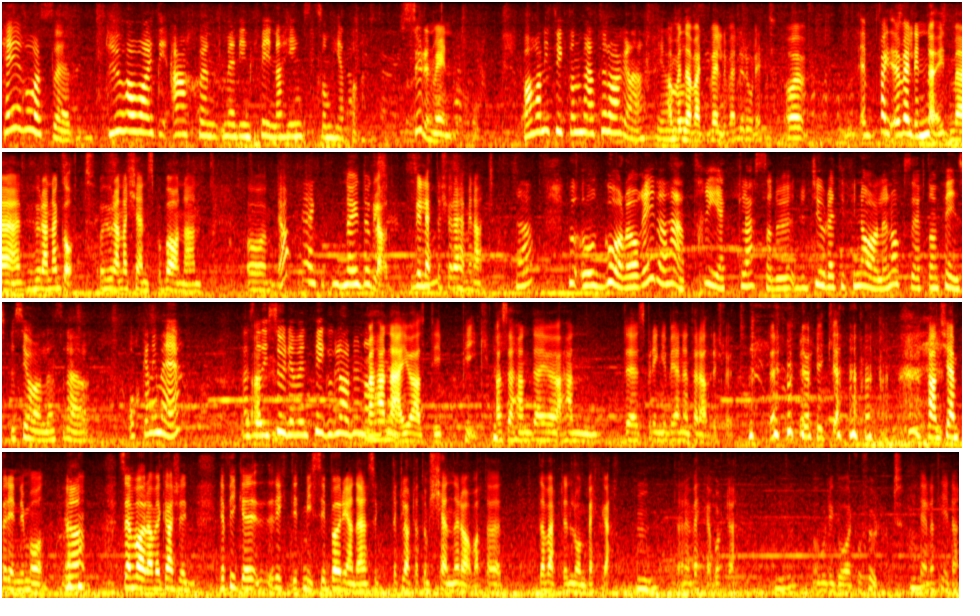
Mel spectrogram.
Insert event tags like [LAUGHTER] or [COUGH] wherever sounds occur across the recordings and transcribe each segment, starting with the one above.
Hej Rose! Du har varit i Aschen med din fina hingst som heter? Sydenvin. Vad har ni tyckt om de här tre dagarna? Ja, men det har varit väldigt, väldigt roligt. Och jag är- jag är väldigt nöjd med hur han har gått och hur han har känts på banan. Och ja, jag är nöjd och glad. Det blir lätt att köra hem i natt. Ja. Hur, hur går det att rida här tre klasser? Du, du tog dig till finalen också efter en fin specialen sådär. Orkar ni med? Alltså i Syden pigg och glad nu Men han är ju alltid pigg. Alltså han, det, är ju, han det springer benen tar aldrig slut. [LAUGHS] Han kämpar in i mål. Ja. [LAUGHS] Sen var han väl kanske, jag fick ett riktigt miss i början där så det är klart att de känner av att det, det har varit en lång vecka. Mm. Det är en vecka borta Mm. och det går för fullt hela tiden.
